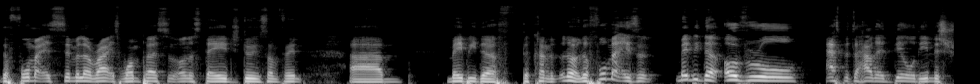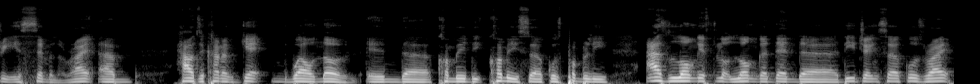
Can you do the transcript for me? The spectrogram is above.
the format is similar, right? It's one person on the stage doing something. Um, maybe the the kind of no, the format isn't. Maybe the overall aspect of how they deal with the industry is similar, right? Um, how to kind of get well known in the comedy comedy circles, probably as long, if not longer, than the DJing circles, right?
